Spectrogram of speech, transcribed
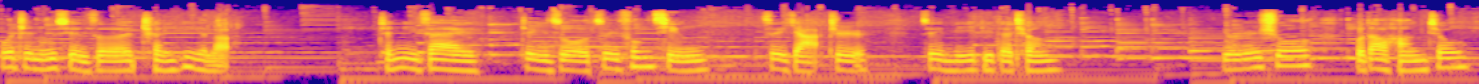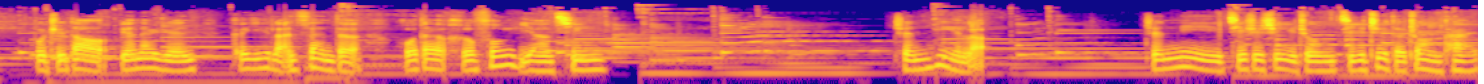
我只能选择沉溺了，沉溺在这一座最风情、最雅致、最迷离的城。有人说，不到杭州，不知道原来人可以懒散的活得和风一样轻。沉溺了，沉溺其实是一种极致的状态，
